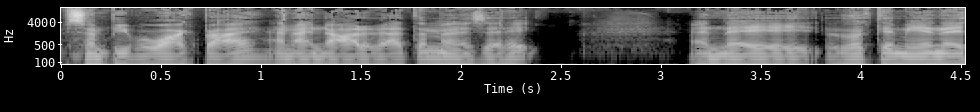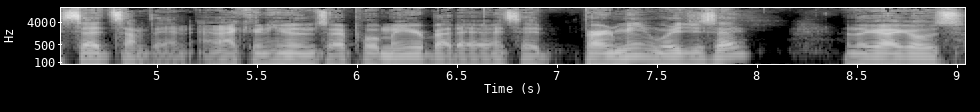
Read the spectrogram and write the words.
some people walked by and I nodded at them and I said, "Hey." And they looked at me and they said something, and I couldn't hear them, so I pulled my earbud out and I said, "Pardon me, what did you say?" And the guy goes,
